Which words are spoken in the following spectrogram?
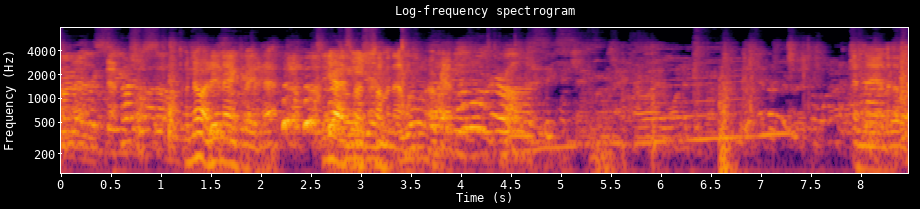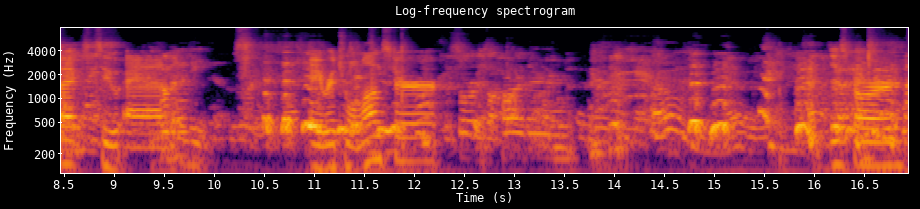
one. a, no, I didn't activate that. Yeah, I special summon that one. Okay. And then effect to add a ritual monster. Discard. Did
